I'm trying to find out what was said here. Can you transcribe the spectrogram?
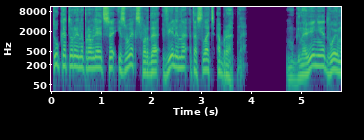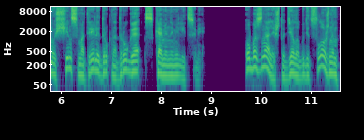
ту, которая направляется из Уэксфорда, велено отослать обратно?» Мгновение двое мужчин смотрели друг на друга с каменными лицами. Оба знали, что дело будет сложным,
